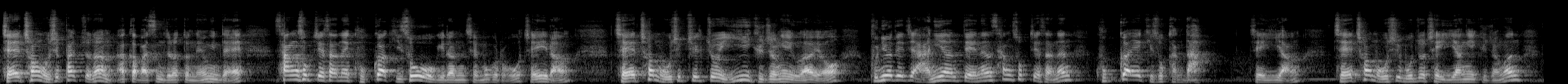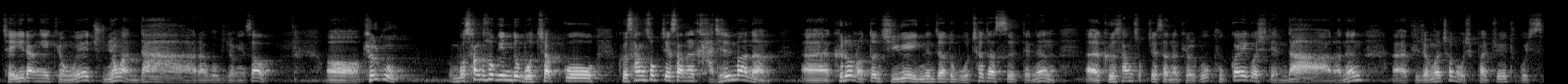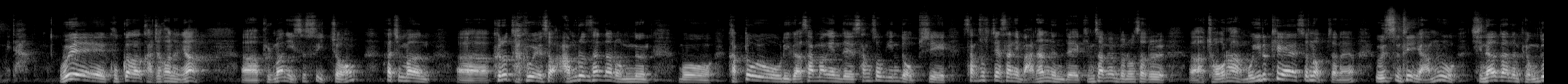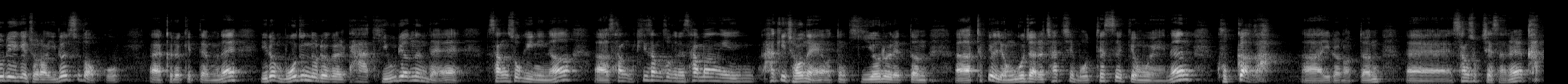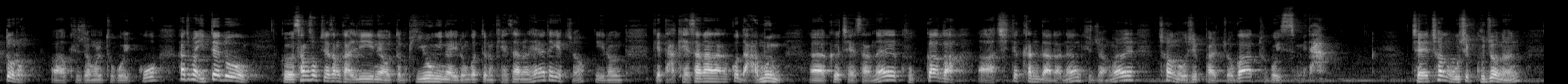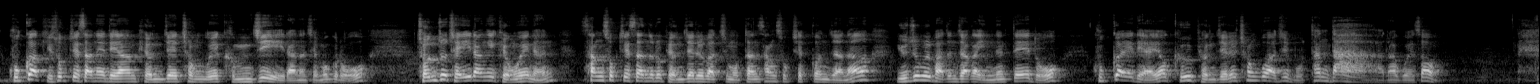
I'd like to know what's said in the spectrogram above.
제 1058조는 아까 말씀드렸던 내용인데 상속재산의 국가기속이라는 제목으로 제1항 제 1057조의 이 규정에 의하여 분여되지 아니한 때에는 상속재산은 국가에 기속한다. 제2항 제 1055조 제2항의 규정은 제1항의 경우에 준용한다라고 규정해서 어, 결국 뭐 상속인도 못 찾고 그 상속 재산을 가질 만한 아, 그런 어떤 지위에 있는 자도 못 찾았을 때는 아, 그 상속 재산은 결국 국가의 것이 된다라는 아, 규정을 1058조에 두고 있습니다. 왜 국가가 가져가느냐? 아, 불만이 있을 수 있죠. 하지만 아, 그렇다고 해서 아무런 상관없는 뭐 갑돌이가 사망했는데 상속인도 없이 상속 재산이 많았는데 김사면 변호사를 아, 줘라 뭐 이렇게 할 수는 없잖아요. 을순이 아무 지나가는 병돌이에게 줘라 이럴 수도 없고 아, 그렇기 때문에 이런 모든 노력을 다 기울였는데 상속인이나 아, 상, 피상속인의 사망하기 전에 어떤 기여를 했던 아, 특별 연구자를 찾지 못했을 경우에는 국가가 아, 이런 어떤 에, 상속 재산을 갖도록 어, 규정을 두고 있고 하지만 이때도 그 상속 재산 관리인의 어떤 비용이나 이런 것들은 계산을 해야 되겠죠. 이런 게 다 계산하고 남은 어, 그 재산을 국가가 어, 취득한다라는 규정을 1058조가 두고 있습니다. 제 1059조는 국가 기속 재산에 대한 변제 청구의 금지라는 제목으로 전조 제1항의 경우에는 상속 재산으로 변제를 받지 못한 상속 채권자나 유증을 받은 자가 있는 때에도 국가에 대하여 그 변제를 청구하지 못한다라고 해서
